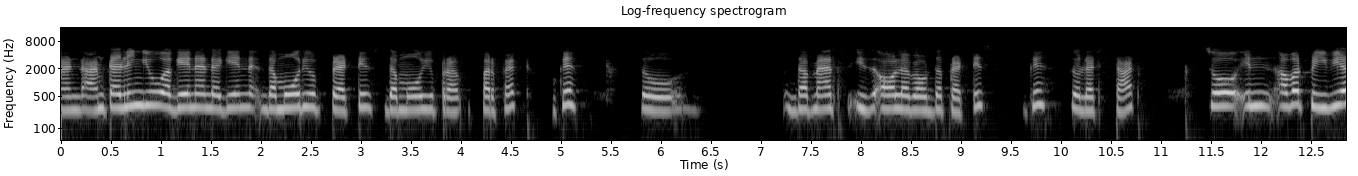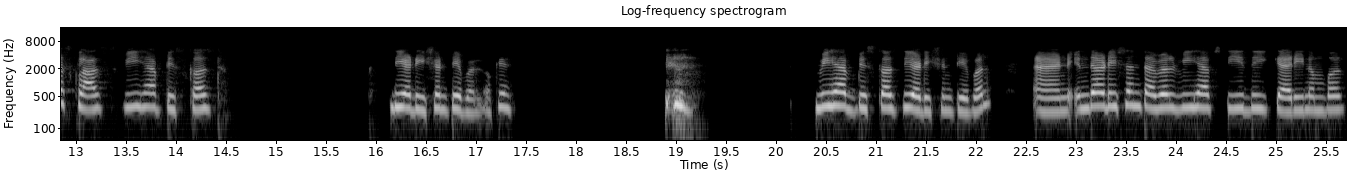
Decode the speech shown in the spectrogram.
and i'm telling you again and again the more you practice the more you perfect okay? So the maths is all about the practice okay? So let's start. So in our previous class we have discussed the addition table okay? We have discussed the addition table. And in the addition table we have see the carry number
